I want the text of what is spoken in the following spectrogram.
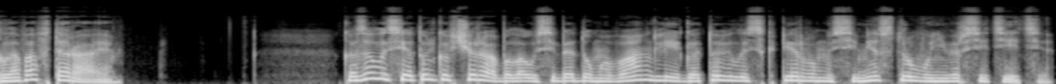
Глава вторая. Казалось, я только вчера была у себя дома в Англии и готовилась к первому семестру в университете.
